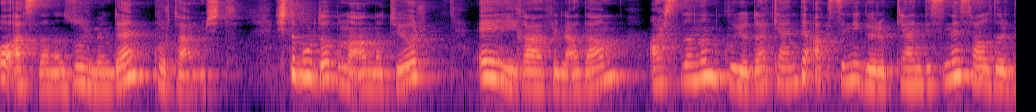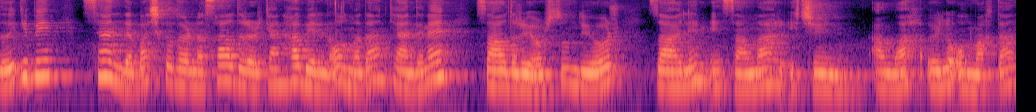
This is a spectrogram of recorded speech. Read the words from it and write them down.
o aslanın zulmünden kurtarmıştı. İşte burada bunu anlatıyor. Ey gafil adam, arslanın kuyuda kendi aksini görüp kendisine saldırdığı gibi sen de başkalarına saldırırken haberin olmadan kendine saldırıyorsun diyor. Zalim insanlar için Allah öyle olmaktan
